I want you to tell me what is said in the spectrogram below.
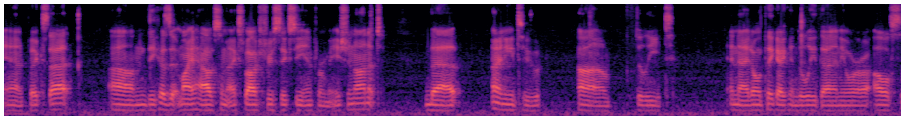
and fix that um, because it might have some Xbox 360 information on it that I need to um, delete. And I don't think I can delete that anywhere else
